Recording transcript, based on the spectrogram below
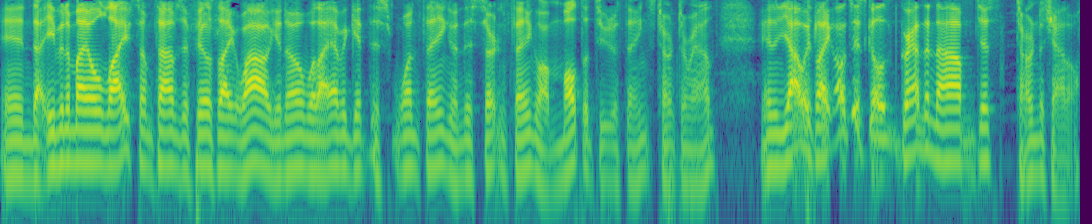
And uh, even in my own life, sometimes it feels like, wow, you know, will I ever get this one thing or this certain thing or a multitude of things turned around? And Yahweh's like, oh, just go grab the knob, just turn the channel.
